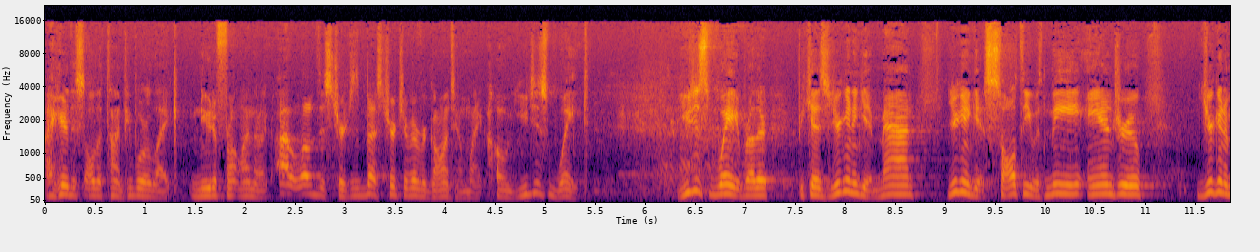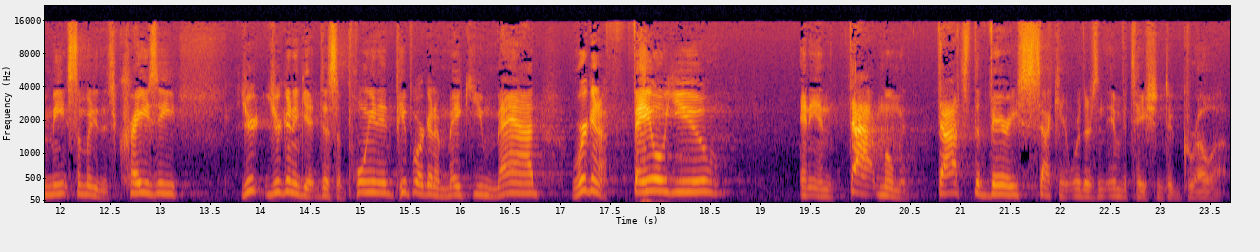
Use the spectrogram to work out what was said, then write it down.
I hear this all the time. People are like new to Frontline. They're like, I love this church. It's the best church I've ever gone to. I'm like, oh, you just wait. You just wait, brother, because you're going to get mad. You're going to get salty with me, Andrew. You're going to meet somebody that's crazy. You're, you're going to get disappointed. People are going to make you mad. We're going to fail you. And in that moment, that's the very second where there's an invitation to grow up,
